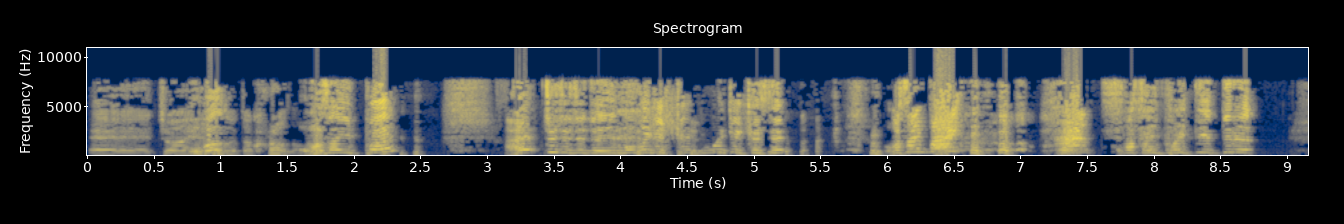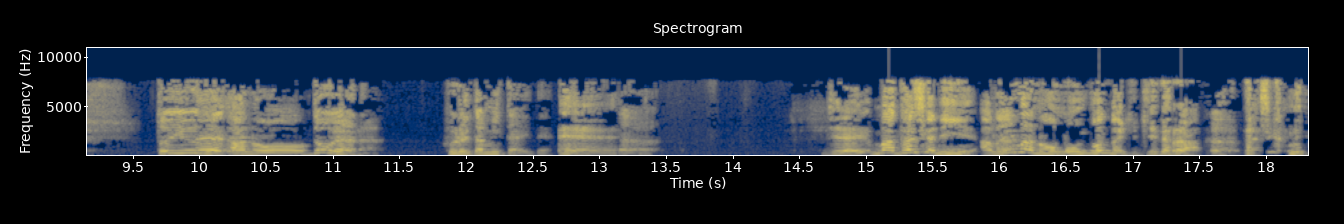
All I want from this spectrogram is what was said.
えー、チョアヘのところのお、ばさんいっぱい？あれ？ちょちょちょちょ、もう一回聞か、もう一回聞かせて。おばさんいっぱい？おばさんいっぱいって言ってる。というのでで、、あのどうやら、触れたみたいで。ー、ええうん。地雷。まあ確かに、あの、はい今の文言だけ聞いたら、うん確かに、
